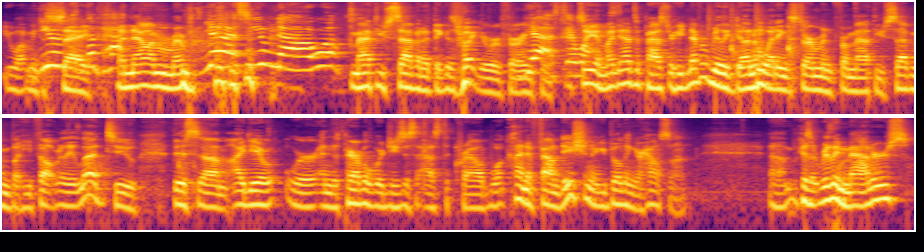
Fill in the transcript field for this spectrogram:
you want me to You- say, pa- but now I'm remembering. Yes, you know. Matthew 7, I think, is what you're referring Yes, to. it so, yeah, my dad's a pastor. He'd never really done a wedding sermon from Matthew 7, but he felt really led to this um, idea where, and this parable where Jesus asked the crowd, What kind of foundation are you building your house on? Um, because it really matters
